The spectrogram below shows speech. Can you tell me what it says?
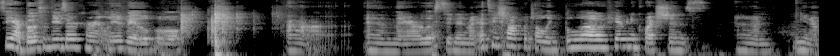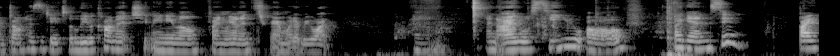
so yeah, both of these are currently available. Uh, and they are listed in my Etsy shop, which I'll link below. If you have any questions, um, you know, don't hesitate to leave a comment, shoot me an email, find me on Instagram, whatever you want. Um, and I will see you all again soon. Bye.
